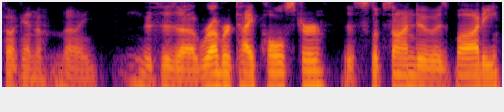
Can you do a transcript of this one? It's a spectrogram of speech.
fucking, uh, this is a rubber type holster. that slips onto his body.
